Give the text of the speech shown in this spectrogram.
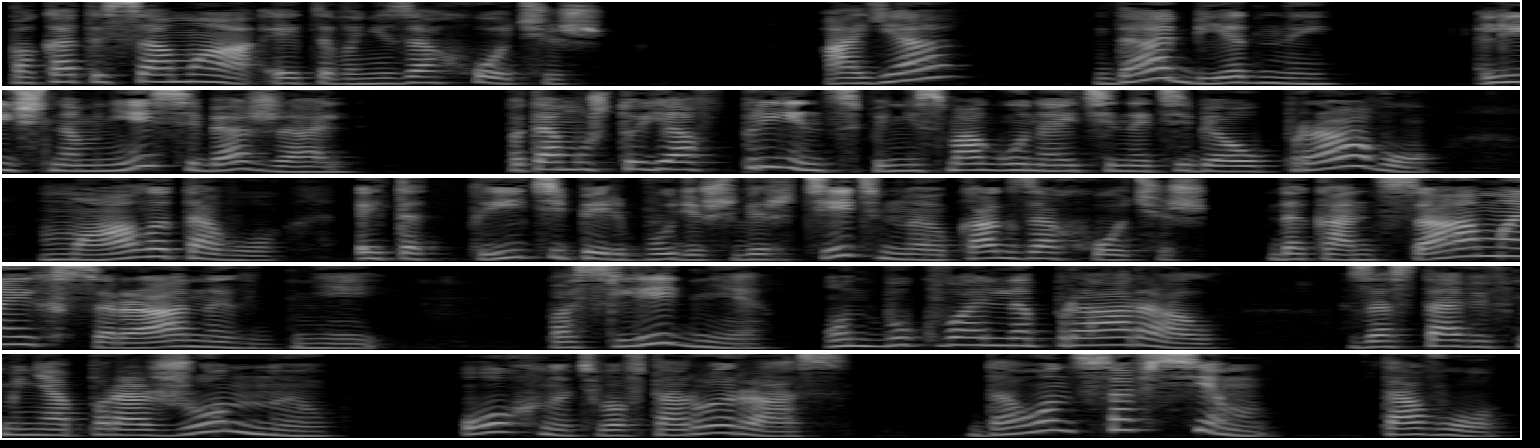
пока ты сама этого не захочешь. А я? Да, бедный. Лично мне себя жаль. Потому что я в принципе не смогу найти на тебя управу. Мало того, это ты теперь будешь вертеть мною как захочешь, до конца моих сраных дней. Последнее он буквально проорал, заставив меня пораженную охнуть во второй раз. Да он совсем того.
